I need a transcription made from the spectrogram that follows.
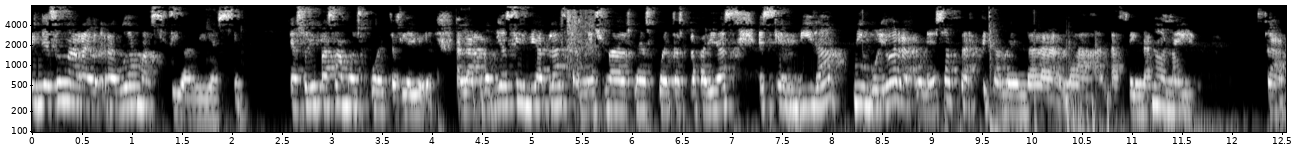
tinguessin una re- rebuda massiva, diguéssim. Això li passa a poetes. Li- A la pròpia Sílvia Plath, també és una de les meves poetes preferides, és que en vida ningú li va reconèixer pràcticament la, la, la feina No, que no. feia. Clar.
